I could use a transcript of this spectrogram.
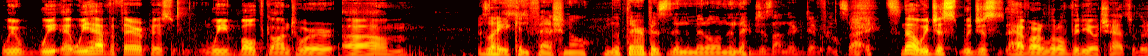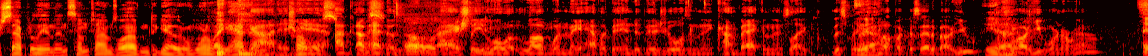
we we uh, we have a therapist. We've both gone to her. Um, it was like a confessional. The therapist is in the middle, and then they're just on their different sides. no, we just we just have our little video chats with her separately, and then sometimes we'll have them together when we're like having Got it. troubles. Yeah, I've, I've had those. Oh, Before. okay. I actually lo- love when they have like the individuals, and then they come back, and it's like, this what Yeah. that motherfucker said about you. Yeah. While you weren't around. Uh,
